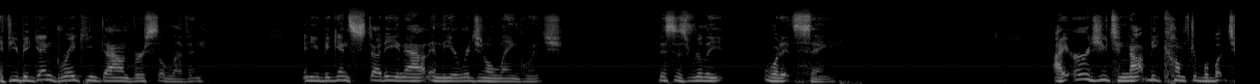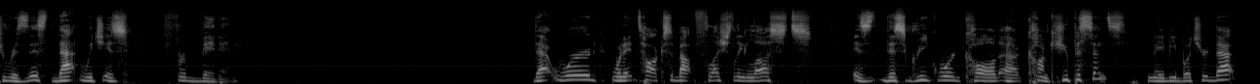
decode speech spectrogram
If you begin breaking down verse 11 and you begin studying out in the original language, this is really what it's saying. I urge you to not be comfortable, but to resist that which is forbidden. That word, when it talks about fleshly lusts, is this Greek word called uh, concupiscence. Maybe butchered that.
